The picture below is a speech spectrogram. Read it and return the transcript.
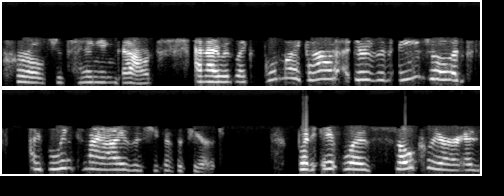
curls just hanging down. And I was like, oh my God, there's an angel. And I blinked my eyes and she disappeared. But it was so clear and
